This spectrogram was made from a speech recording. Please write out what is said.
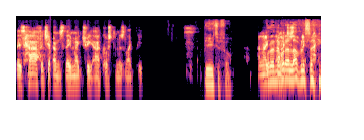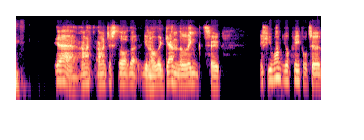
there's half a chance they might treat our customers like people. Beautiful. And I, what a, what a just, lovely saying. Yeah. And I, and I just thought that, you know, again, the link to if you want your people to,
